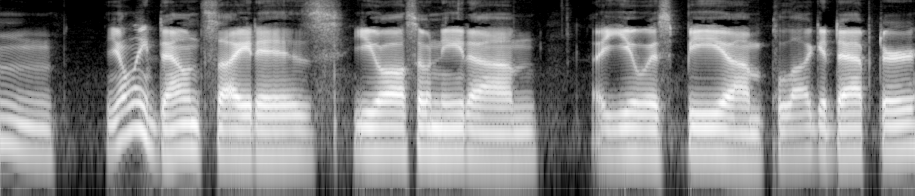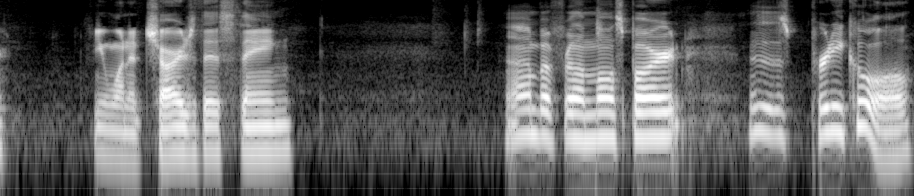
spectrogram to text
Hmm. The only downside is you also need um, a USB um, plug adapter if you want to charge this thing. Uh, but for the most part, this is pretty cool.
